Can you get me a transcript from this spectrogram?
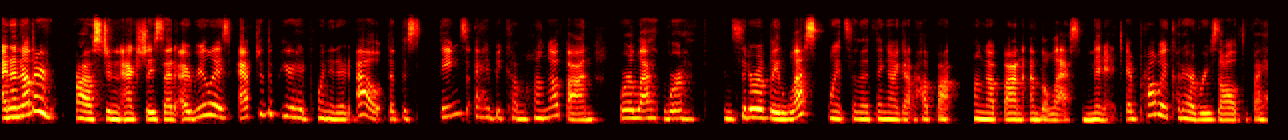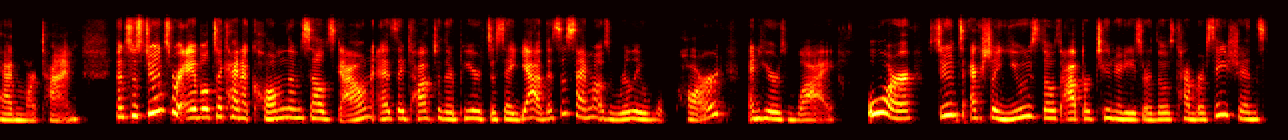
And another uh, student actually said, I realized after the peer had pointed it out that the things I had become hung up on were, le- were considerably less points than the thing I got hung up on on the last minute and probably could have resolved if I had more time. And so students were able to kind of calm themselves down as they talked to their peers to say, yeah, this assignment was really hard and here's why. Or students actually use those opportunities or those conversations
